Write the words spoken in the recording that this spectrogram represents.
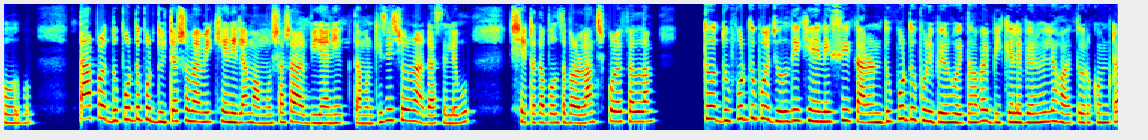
বলব? তারপর দুপুর দুপুর দুইটার সময় আমি খেয়ে নিলাম আম্মু, শাসা আর বিরিয়ানি তেমন কিছুই ছিল না, আর গাছের লেবু, সেটা তা বলতে পারো লাঞ্চ করে ফেললাম। তো দুপুর দুপুর জলদি খেয়ে নিছি, কারণ দুপুর দুপুরই বের হইতে হবে। বিকেলে বের হইলে হয়তো ওরকমটা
